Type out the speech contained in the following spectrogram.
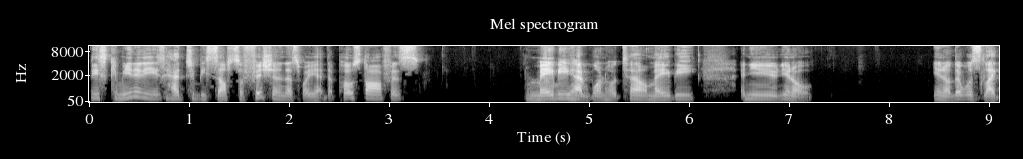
these communities had to be self-sufficient. That's why you had the post office. Maybe you had one hotel, maybe, and you, you know, you know, there was like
